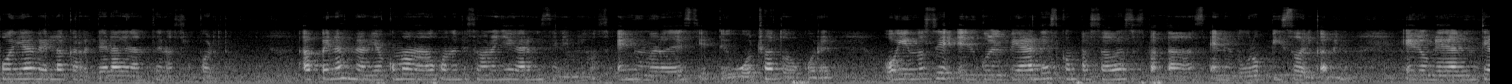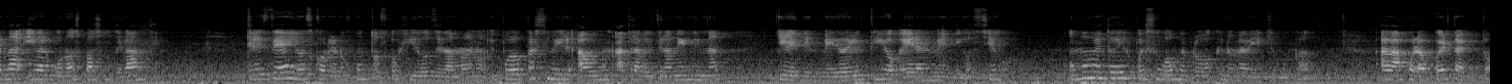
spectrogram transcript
podía ver la carretera delante de nuestra puerta. Apenas me había acomodado cuando empezaron a llegar mis enemigos, en número de siete u ocho a todo correr, oyéndose el golpear descompasado de sus patadas en el duro piso del camino. El hombre de la linterna iba algunos pasos delante. Tres de ellos corrieron juntos, cogidos de la mano, y puedo percibir aún a través de la neblina que el del medio del tío era el mendigo ciego. Un momento después su voz me probó que no me había equivocado. Abajo la puerta, gritó.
